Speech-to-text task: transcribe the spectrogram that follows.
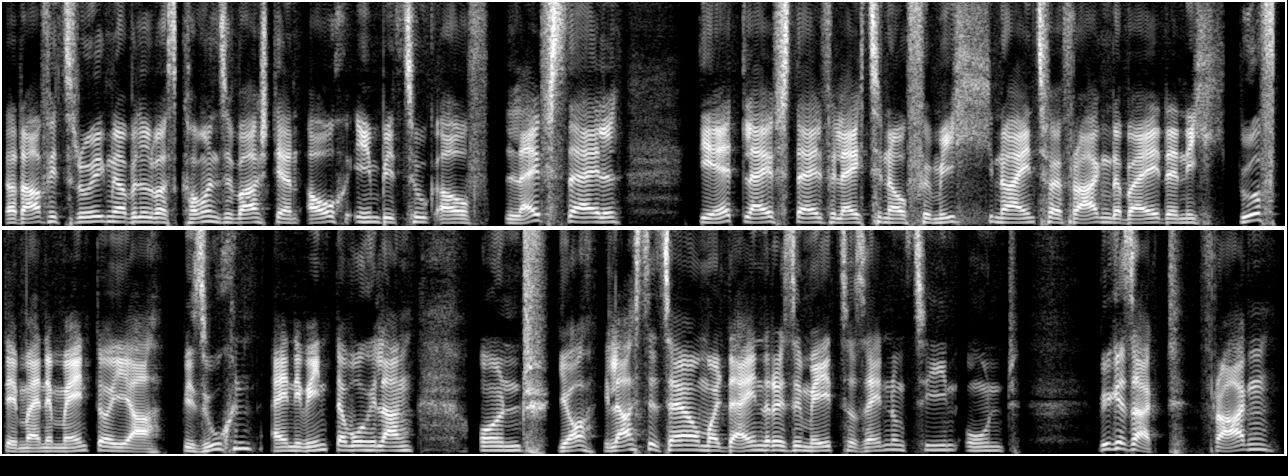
da darf jetzt ruhig noch ein bisschen was kommen, Sebastian, auch in Bezug auf Lifestyle. Diät-Lifestyle, vielleicht sind auch für mich nur ein, zwei Fragen dabei, denn ich durfte meinen Mentor ja besuchen, eine Winterwoche lang. Und ja, ich lasse jetzt einfach mal dein Resümee zur Sendung ziehen und wie gesagt, Fragen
